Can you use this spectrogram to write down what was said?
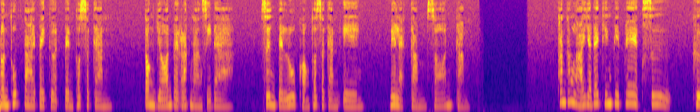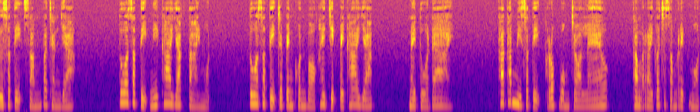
นนทุกตายไปเกิดเป็นทศกัณฐ์ต้องย้อนไปรักนางสีดา ซึ่งเป็นลูกของทศกัณฐ์เอง นี่แหละกรรมซ้อนกรรม ท่านทั้งหลายอย่าได้ทิ้งพิเพกซื่อ คือสติสัมปชัญญะ ตัวสตินี้ฆ่ายักษ์ตายหมด ตัวสติจะเป็นคนบอกให้จิตไปฆ่ายักษ์ ในตัวได้ ถ้าท่านมีสติครบวงจรแล้วทำอะไรก็จะสำเร็จหมด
